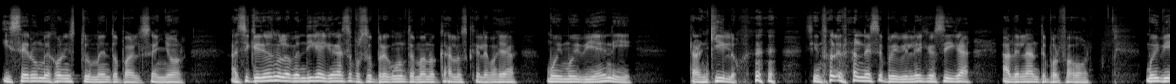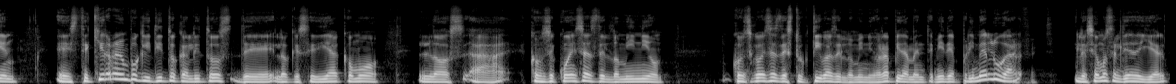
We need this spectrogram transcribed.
y ser un mejor instrumento para el Señor. Así que Dios me lo bendiga y gracias por su pregunta, hermano Carlos, que le vaya muy, muy bien y tranquilo. si no le dan ese privilegio, siga adelante, por favor. Muy bien. Este, quiero hablar un poquitito, Carlitos, de lo que sería como las uh, consecuencias del dominio, consecuencias destructivas del dominio. Rápidamente. Mire, en primer lugar, y lo decíamos el día de ayer,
